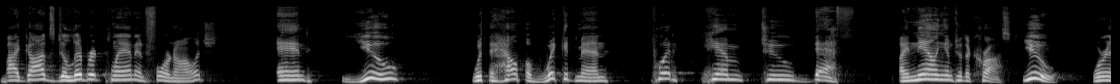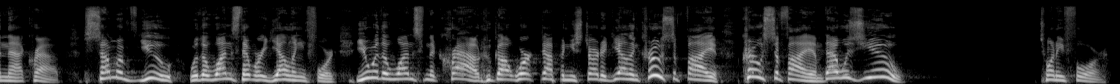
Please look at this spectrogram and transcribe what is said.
by God's deliberate plan and foreknowledge, and you, with the help of wicked men, put him to death by nailing him to the cross. You were in that crowd. Some of you were the ones that were yelling for it. You were the ones in the crowd who got worked up and you started yelling, Crucify him, crucify him. That was you. 24.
